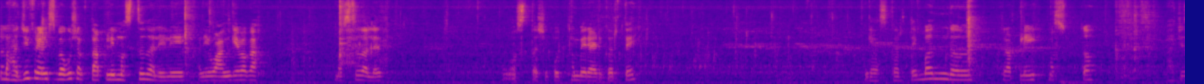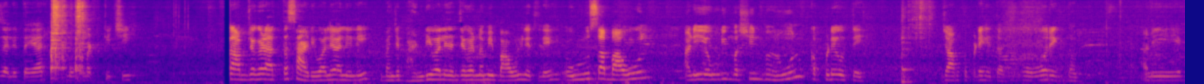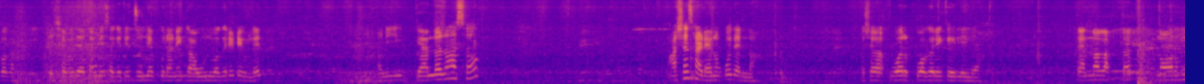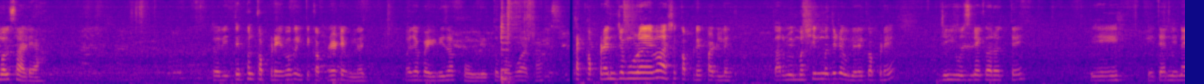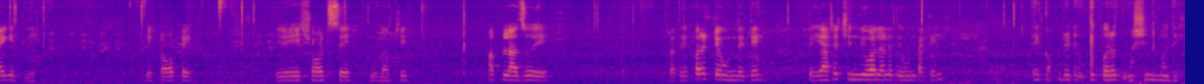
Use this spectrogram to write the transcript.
भाजी फ्रेंड्स बघू शकता आपली मस्त झालेली आहे. आणि वांगे बघा मस्त झालेत. मस्त अशी कोथिंबीर ॲड करते. गॅस करते बंद. तर आपली मस्त भाजी झाली तयार मूग मटकीची. तर आमच्याकडे आत्ता साडीवाले आलेली म्हणजे भांडीवाले त्यांच्याकडनं मी बाऊल घेतले. एवढूसा बाऊल आणि एवढी मशीन भरून कपडे होते. जाम कपडे घेतात ओवर एकदम. आणि बघा त्याच्यामध्ये आता मी सगळे ते जुने पुराणे गाऊन वगैरे ठेवलेत. आणि त्यांना ना असं अशा साड्या नको त्यांना. अशा वर्क वगैरे केलेल्या. त्यांना लागतात नॉर्मल साड्या. तर इथे पण कपडे बघा इथे कपडे ठेवलेत. माझ्या बहिणीचा फोन येतो बघू आता. त्या कपड्यांच्यामुळे आहे बघ असे कपडे पडले कारण मी मशीनमध्ये ठेवलेले कपडे जे यूज नाही करत ते. हे त्यांनी नाही घेतले. हे टॉप आहे. हे शॉर्ट्स आहे मुलाचे. हा प्लाझो आहे. तर ते परत ठेवून देते. ते हे अशा चिंदीवाल्याला देऊन टाकेन. ते कपडे ठेवते परत मशीनमध्ये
